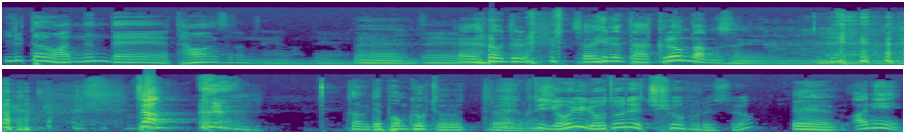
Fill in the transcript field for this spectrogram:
일단 왔는데 당황스럽네요. 네. 예. 네. 그러니까 여러분들 저희는 다 그런 방송이에요. 네. 자, 그럼 이제 본격적으로 들어가도록 근데 하겠습니다. 18에 취업을 했어요? 예, 아니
